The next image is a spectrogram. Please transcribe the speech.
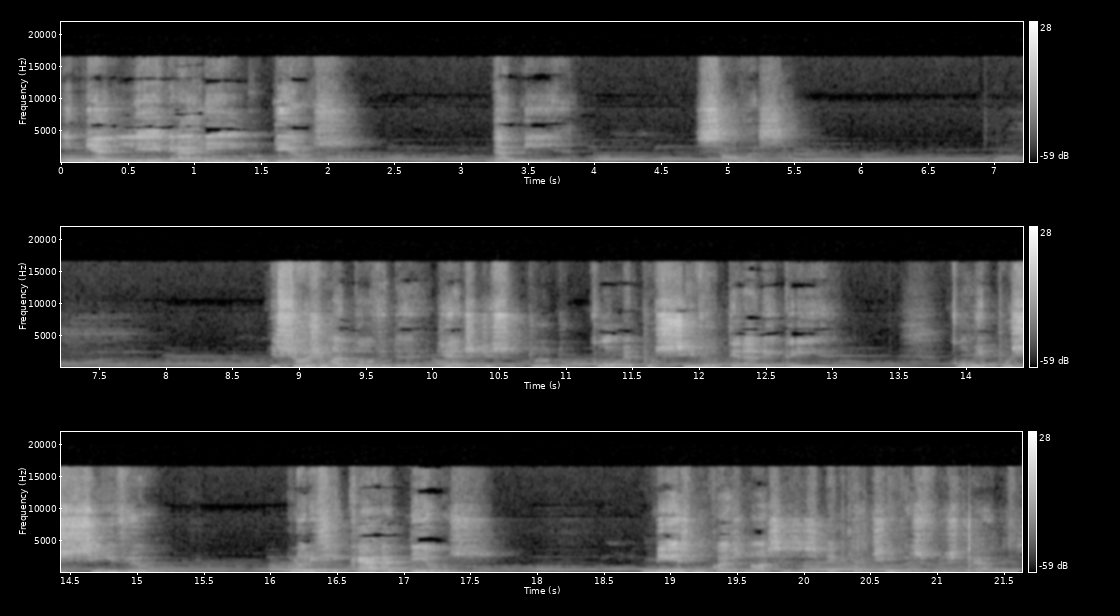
e me alegrarei no Deus da minha salvação. E surge uma dúvida diante disso tudo: como é possível ter alegria? Como é possível glorificar a Deus, mesmo com as nossas expectativas frustradas.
